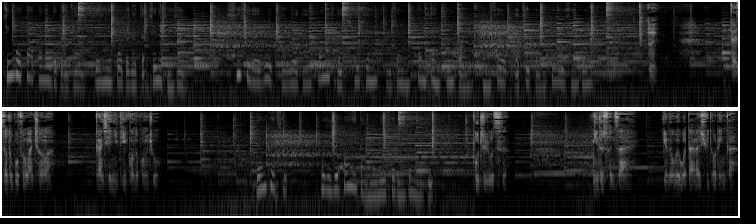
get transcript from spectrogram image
经过大半路的改造，飞面获得了崭新的形象。吸血的日头为它光泽的车身涂上淡淡金黄，红色排气管熠熠生光。嗯，改造的部分完成了，感谢你提供的帮助。不用客气，我只是帮你打磨了一些零件而已。不止如此，你的存在也能为我带来许多灵感。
